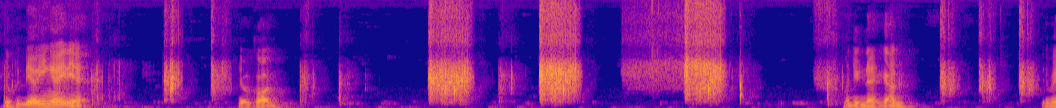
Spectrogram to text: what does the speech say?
เดี๋ยวคนเดียวยังไงเนี่ย เดี๋ยวก่อน มันอยู่ไหนกัน เดี๋ยวไป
